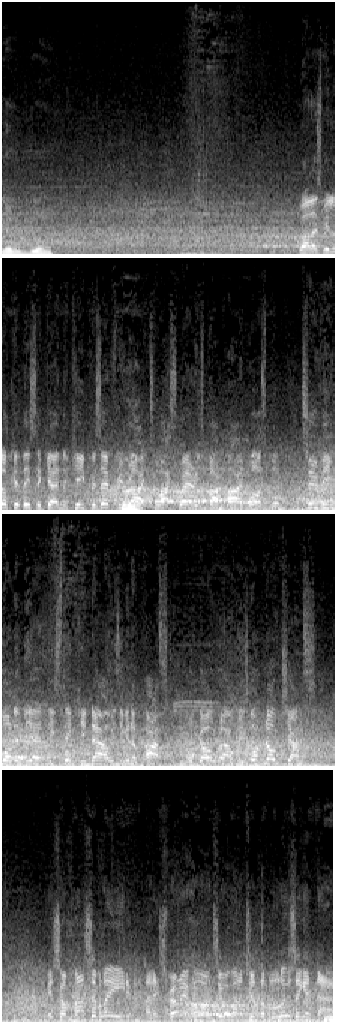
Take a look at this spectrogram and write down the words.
There we go. Well, as we look at this again, the keeper's every right to ask where his back line was, but 2v1 in the end, he's thinking now, is he going to pass or go round? He's got no chance. It's a massive lead, and it's very hard to imagine them losing it now. There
